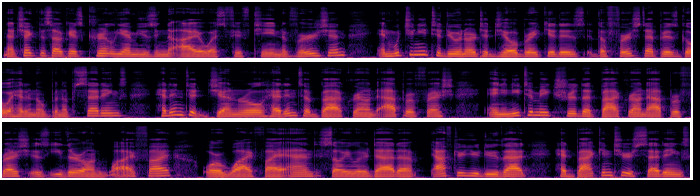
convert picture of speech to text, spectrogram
Now check this out guys, currently I'm using the iOS 15 version, and what you need to do in order to jailbreak it is, the first step is go ahead and open up settings, head into general, head into background app refresh, and you need to make sure that background app refresh is either on Wi-Fi or Wi-Fi and cellular data. After you do that, head back into your settings,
